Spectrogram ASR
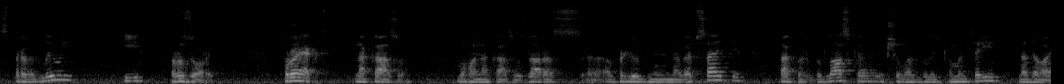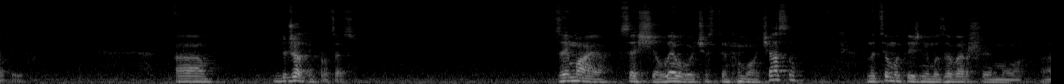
справедливий і прозорий. Проект наказу, мого наказу, зараз е, оприлюднений на веб-сайті. Також, будь ласка, якщо у вас будуть коментарі, надавайте їх. Е, Бюджетний процес займає все ще левову частину мого часу. На цьому тижні ми завершуємо е,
